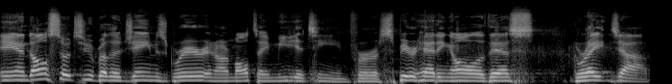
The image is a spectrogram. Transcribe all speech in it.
And also to Brother James Greer and our multimedia team for spearheading all of this. Great job.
